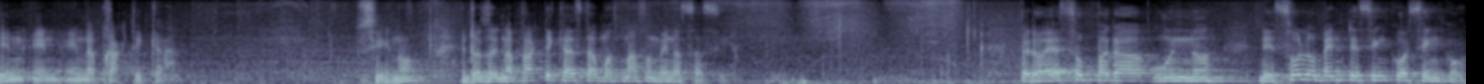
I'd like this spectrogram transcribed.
en, en, en la práctica. Sí, ¿no? Entonces en la práctica estamos más o menos así. Pero eso para uno de solo 25.5.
